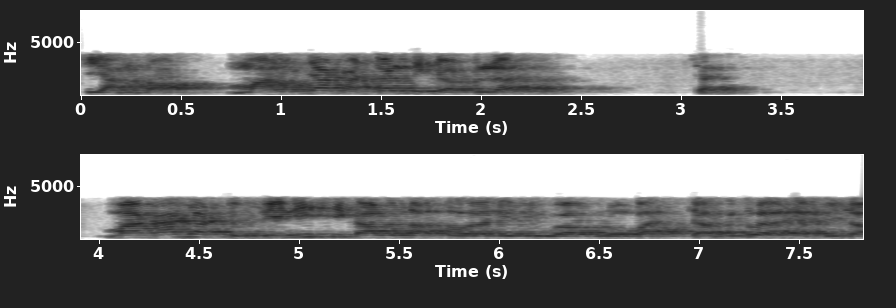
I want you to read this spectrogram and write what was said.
Siang toh, malamnya kadang 13 jam. Makanya definisi kalau satu hari 24 jam itu hanya bisa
